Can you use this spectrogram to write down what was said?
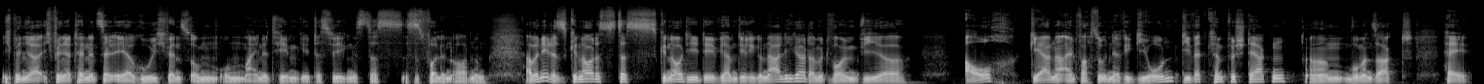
ich bin ja, ich bin ja tendenziell eher ruhig, wenn es um, um meine Themen geht, deswegen ist das, ist es voll in Ordnung. Aber nee, das ist genau das, das genau die Idee. Wir haben die Regionalliga, damit wollen wir auch gerne einfach so in der Region die Wettkämpfe stärken, ähm, wo man sagt, hey,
